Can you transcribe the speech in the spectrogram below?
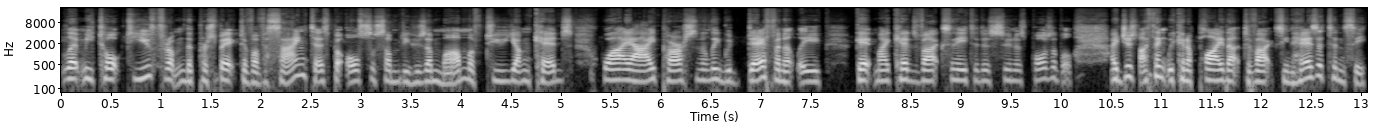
let me talk to you from the perspective of a scientist but also somebody who's a mum of two young kids. Why i personally would definitely get my kids vaccinated as soon as possible. I just i think we can apply that to vaccine hesitancy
